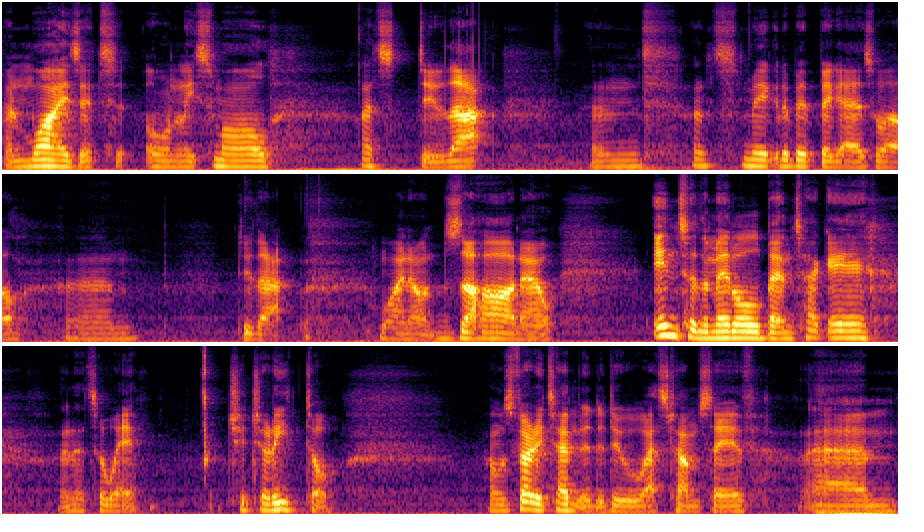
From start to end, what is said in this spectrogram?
And why is it only small? Let's do that. And let's make it a bit bigger as well. Um, do that. Why not? Zaha now. Into the middle, Benteke, and it's away. Chicharito. I was very tempted to do a West Ham save. Um,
